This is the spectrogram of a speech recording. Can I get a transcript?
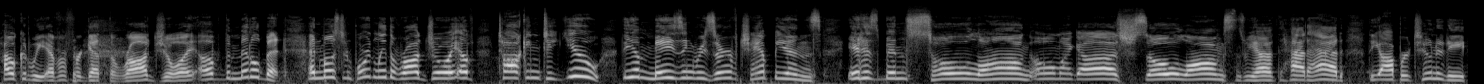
How could we ever forget the raw joy of the middle bit? And most importantly, the raw joy of talking to you, the amazing reserve champions. It has been so long, oh my gosh, so long since we have had had the opportunity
